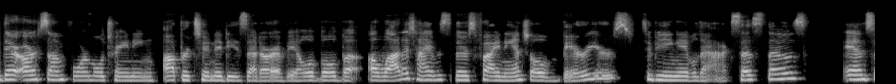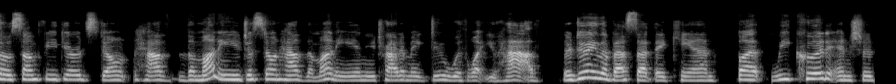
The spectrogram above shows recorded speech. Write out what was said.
There are some formal training opportunities that are available, but a lot of times there's financial barriers to being able to access those. And so some feed yards don't have the money. You just don't have the money and you try to make do with what you have. They're doing the best that they can, but we could and should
